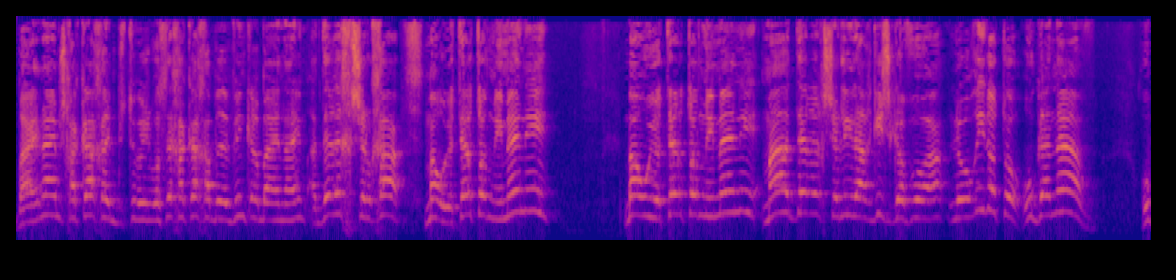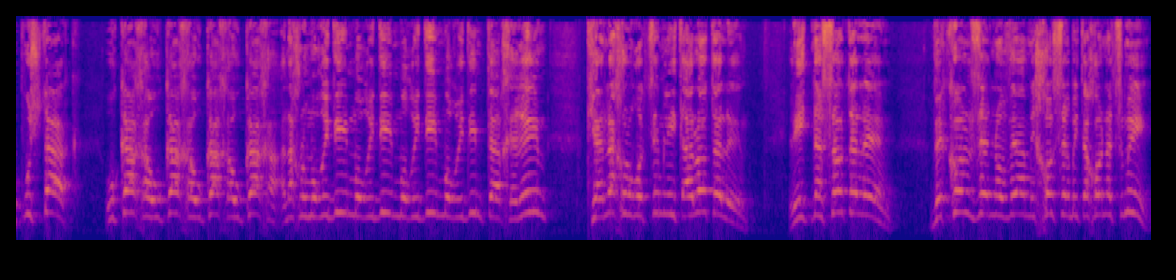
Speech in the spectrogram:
בעיניים שלך ככה, הוא עושה לך ככה בווינקר בעיניים, הדרך שלך, מה, הוא יותר טוב ממני? מה, הוא יותר טוב ממני? מה הדרך שלי להרגיש גבוה? להוריד אותו, הוא גנב, הוא פושטק, הוא ככה, הוא ככה, הוא ככה, הוא ככה. אנחנו מורידים, מורידים, מורידים, מורידים את האחרים, כי אנחנו רוצים להתעלות עליהם, להתנסות עליהם, וכל זה נובע מחוסר ביטחון עצמי.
